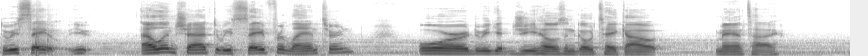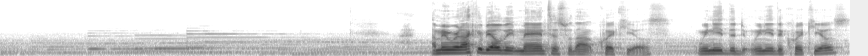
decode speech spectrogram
Do we save you Ellen chat, do we save for Lantern? Or do we get G Hills and go take out Manti? I mean, we're not gonna be able to beat Mantis without quick heals. We need the we need the quick heals.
